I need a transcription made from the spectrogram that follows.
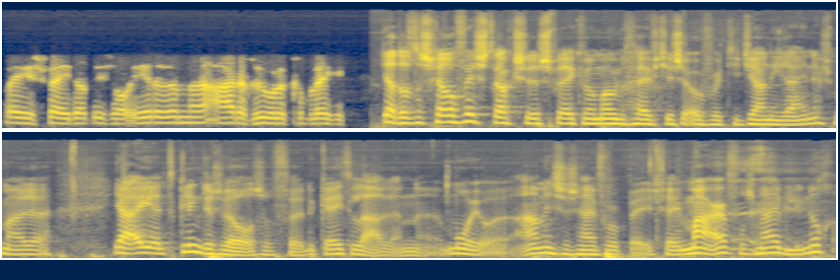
PSV, dat is al eerder een aardig huwelijk gebleken. Ja, dat is Schelvis. Straks spreken we hem ook nog eventjes over Tijani Reiners. Maar eh, ja, het klinkt dus wel alsof de ketelaar een eh, mooie aanwinst zou zijn voor PSV. Maar volgens mij hebben jullie nog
